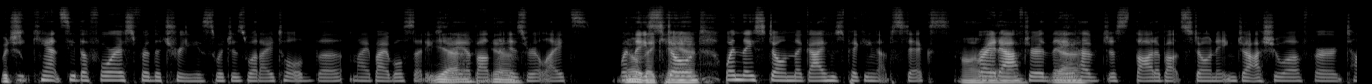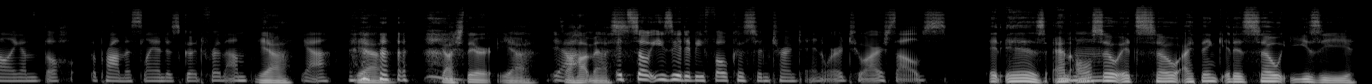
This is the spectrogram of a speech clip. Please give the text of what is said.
which He can't see the forest for the trees, which is what I told the my Bible study Yeah, today about yeah. the Israelites when no, they, they stone can't. when they stone the guy who's picking up sticks Oh, right man. after they Yeah. have just thought about stoning Joshua for telling him the the promised land is good for them. Yeah, Yeah. Yeah. gosh, they're yeah, it's a hot mess. it's so easy to be focused and turned inward to ourselves. It is. And Mhm. also, it's so, I think it is so easy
